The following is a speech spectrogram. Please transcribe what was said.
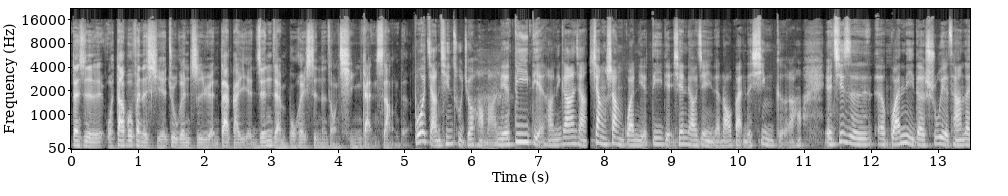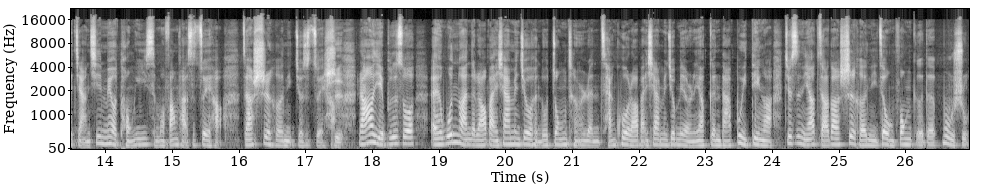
但是我大部分的协助跟支援，大概也仍然不会是那种情感上的。不过讲清楚就好嘛。你的第一点哈，你刚刚讲向上管理的第一点，先了解你的老板的性格，然后也其实呃管理的书也常常在讲，其实没有统一什么方法是最好，只要适合你就是最好。是然后也不是说，呃，温暖的老板下面就有很多忠诚人，残酷的老板下面就没有人要跟他，不一定啊。就是你要找到适合你这种风格的部署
